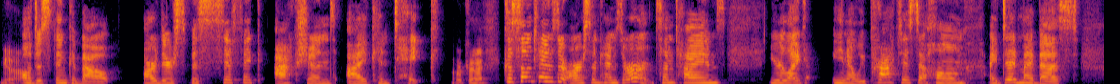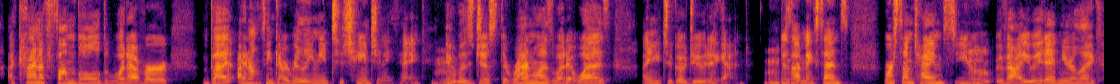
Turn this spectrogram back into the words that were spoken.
Yeah. I'll just think about are there specific actions I can take? Okay. Because sometimes there are, sometimes there aren't. Sometimes you're like, you know, we practiced at home. I did my best. I kind of fumbled, whatever, but I don't think I really need to change anything. Hmm. It was just the run was what it was. I need to go do it again. Hmm. Does that make sense? Where sometimes you Yeah. evaluate it and you're like,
